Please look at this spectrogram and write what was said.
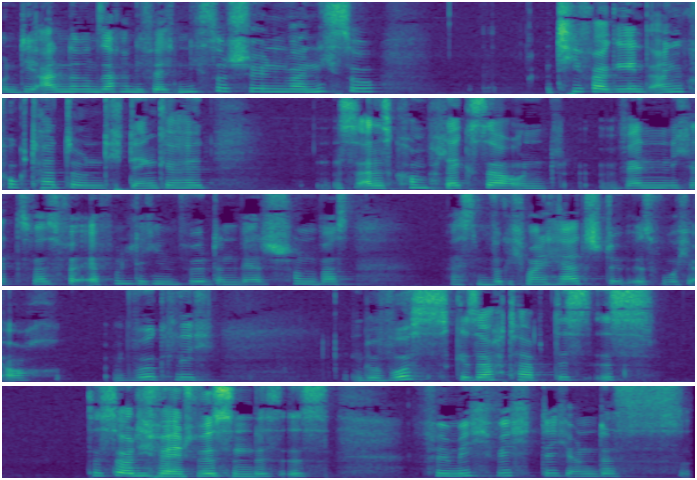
und die anderen Sachen, die vielleicht nicht so schön waren, nicht so tiefergehend angeguckt hatte. Und ich denke halt, es ist alles komplexer. Und wenn ich jetzt was veröffentlichen würde, dann wäre es schon was, was wirklich mein Herzstück ist, wo ich auch wirklich bewusst gesagt habe, das ist, das soll die Welt wissen, das ist für mich wichtig. Und das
